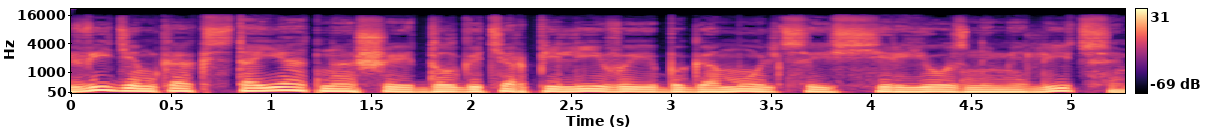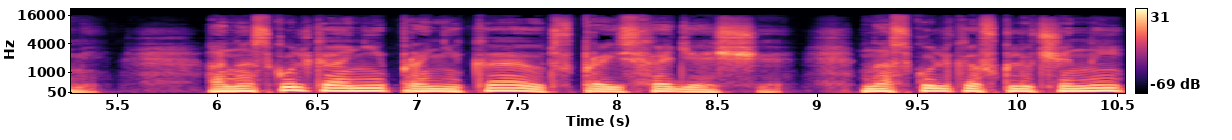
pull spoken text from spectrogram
видим, как стоят наши долготерпеливые богомольцы с серьезными лицами, а насколько они проникают в происходящее, насколько включены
